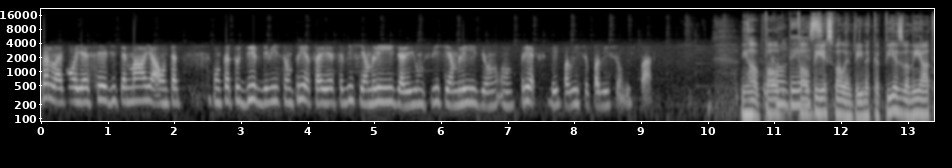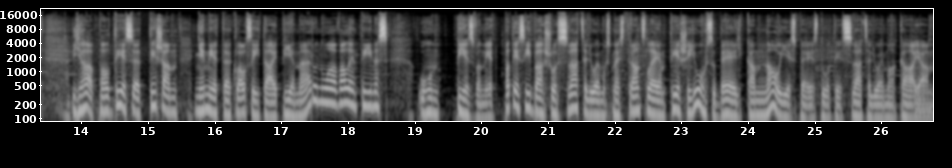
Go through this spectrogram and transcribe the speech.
garlaikojies, sēdi te mājā, un tad, un kad tu dzirdi visu un priecājies visiem līdzi, arī jums visiem līdzi, un, un prieks bija pa visu, pa visu un vispār. Jā, pal paldies. Paldies. Valentīna, ka piezvanījāt. Jā, paldies. Tiešām ņemiet ā, klausītāji piemēru no Valentīnas un piezvaniet. Patiesībā šos svētceļojumus mēs translējam tieši jūsu dēļ, kam nav iespējas doties svētceļojumā kājām.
